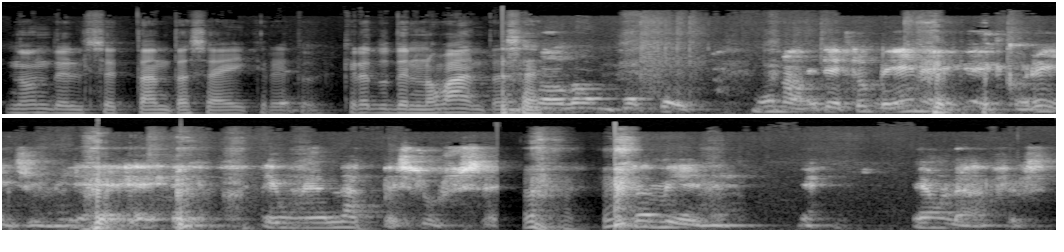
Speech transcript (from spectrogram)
Non del 76, credo. Credo del 96. 96. No, no, hai detto bene, eh, correggimi, è, è un lapsus. Va bene, è un lapsus.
